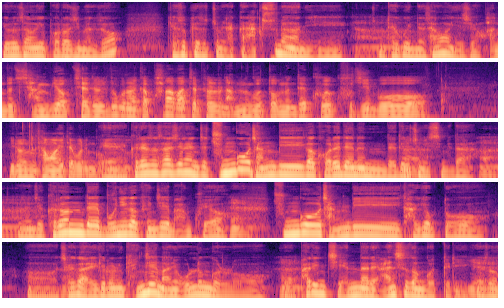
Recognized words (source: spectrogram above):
이런 상황이 벌어지면서 계속해서 좀 약간 악순환이 아, 좀 되고 있는 상황이죠. 반도체 장비 업체들도 그러니까 팔아봤자 별로 남는 것도 없는데 그걸 굳이 뭐 이런 상황이 돼버린 거군요. 예, 그래서 사실은 이제 중고 장비가 거래되는 데들이 네. 좀 있습니다. 아. 그래서 이제 그런데 문의가 굉장히 많고요. 네. 중고 장비 가격도 어 제가 알기로는 굉장히 많이 오른 걸로 네. 8인치 옛날에 안 쓰던 것들이 예. 그래서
